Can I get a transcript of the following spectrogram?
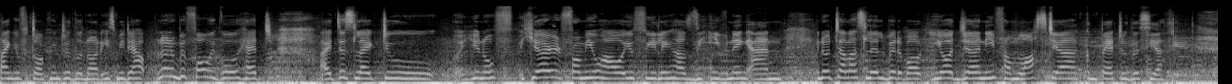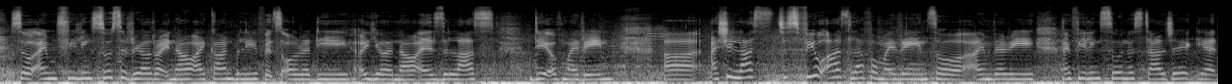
thank you for talking to the Northeast Media Hub. No, no, before we go ahead, I just like to you know hear from you. How are you feeling? How's the evening? And you know, tell us a little bit about your journey from last year compared to this year. So I'm feeling so surreal right now. I can't believe it's already a year now. It's the last day of my reign. Uh, actually, last just few hours left of my reign. So I'm very, I'm feeling so nostalgic yet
